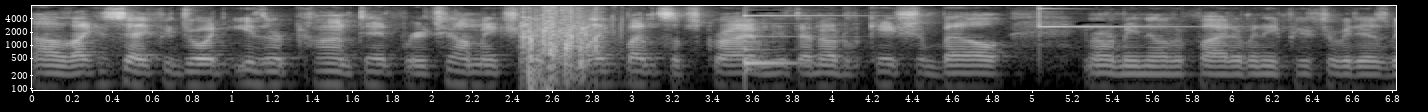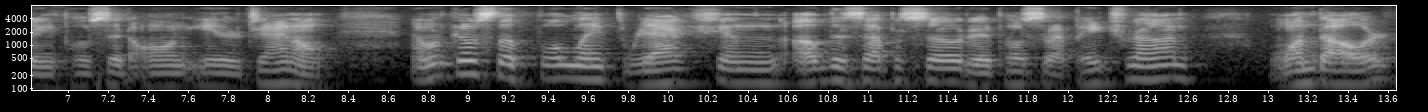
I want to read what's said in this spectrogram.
uh, like I said, if you enjoyed either content for your channel, make sure to hit the like button, subscribe, and hit that notification bell in order to be notified of any future videos being posted on either channel. And when it comes to the full-length reaction of this episode, it posted on Patreon, $1.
